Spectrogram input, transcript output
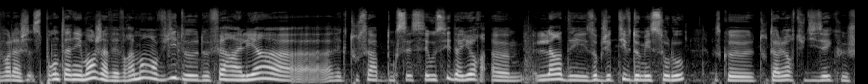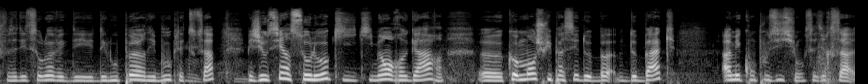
voilà, spontanément, j'avais vraiment envie de, faire un lien avec tout ça. Donc c'est aussi d'ailleurs l'un des objectifs de mes solos, parce que tout à l'heure tu disais que je faisais des solos avec des, des loopers, des boucles et tout ça, mais j'ai aussi un solo qui, qui met en regard comment je suis passée de, de bac à mes compositions. C'est-à-dire ça,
